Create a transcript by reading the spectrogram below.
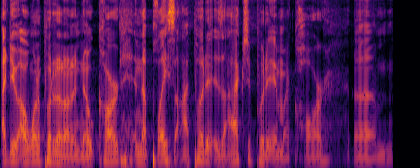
I do. I want to put it on a note card, and the place I put it is I actually put it in my car um,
